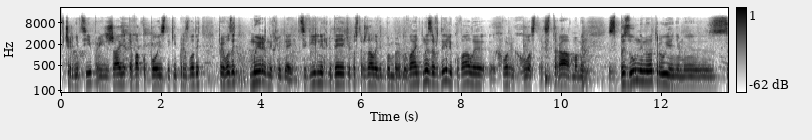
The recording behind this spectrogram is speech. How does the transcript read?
в Чернівці приїжджає евакупоїзд, який призводить, привозить мирних людей, цивільних людей, які постраждали від бомбардувань. Ми завжди лікували хворих гострих з травмами, з безумними отруєннями, з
